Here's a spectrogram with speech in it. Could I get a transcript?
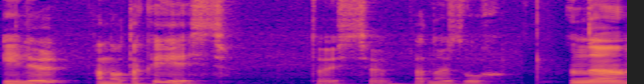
или оно так и есть. То есть э, одно из двух. Да.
